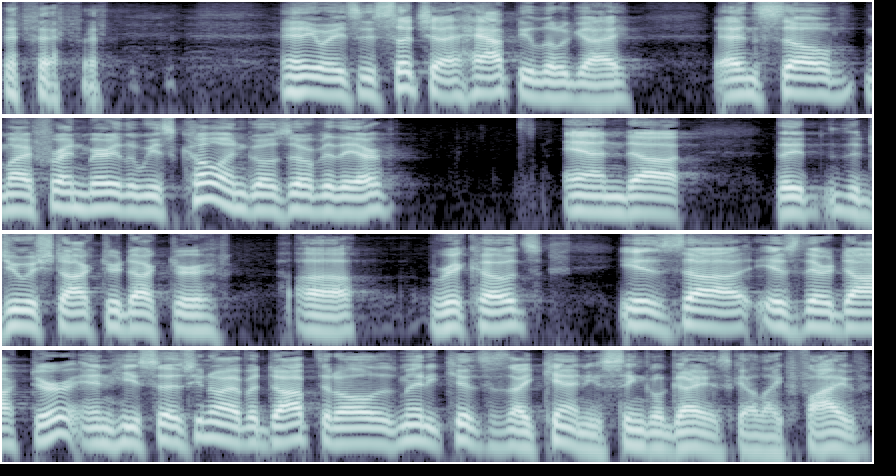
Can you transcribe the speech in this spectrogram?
anyways, he's such a happy little guy. And so my friend Mary Louise Cohen goes over there, and uh, the the Jewish doctor, Doctor uh, Rick Hodes, is uh, is their doctor, and he says, you know, I've adopted all as many kids as I can. He's a single guy. He's got like five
